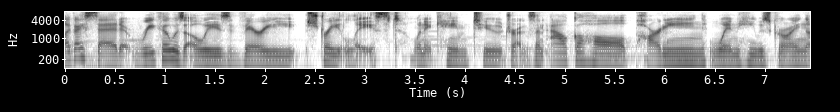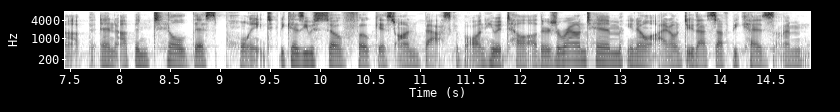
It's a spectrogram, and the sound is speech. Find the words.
Like I said, Rico was always very straight laced when it came to drugs and alcohol, partying when he was growing up and up until this point because he was so focused on basketball and he would tell others around him, you know, I don't do that stuff because I'm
